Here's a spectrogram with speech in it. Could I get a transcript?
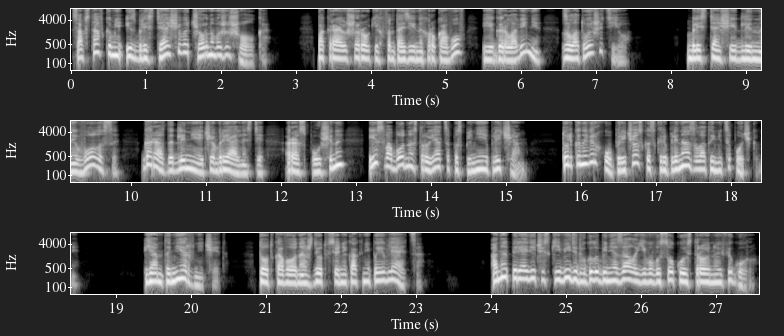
со вставками из блестящего черного же шелка. По краю широких фантазийных рукавов и горловине золотое шитье. Блестящие длинные волосы, гораздо длиннее, чем в реальности, распущены и свободно струятся по спине и плечам. Только наверху прическа скреплена золотыми цепочками. Янта нервничает. Тот, кого она ждет, все никак не появляется. Она периодически видит в глубине зала его высокую стройную фигуру.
